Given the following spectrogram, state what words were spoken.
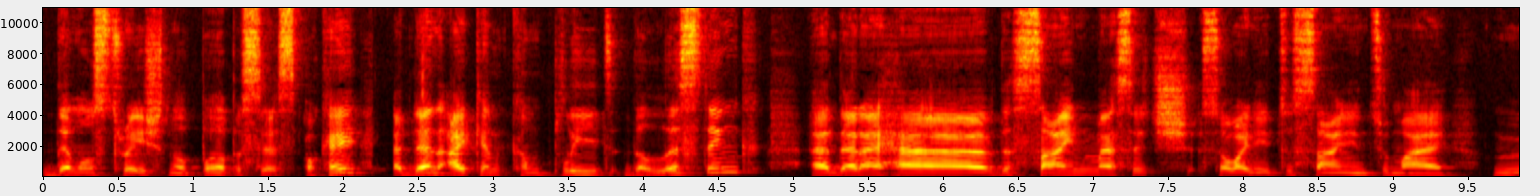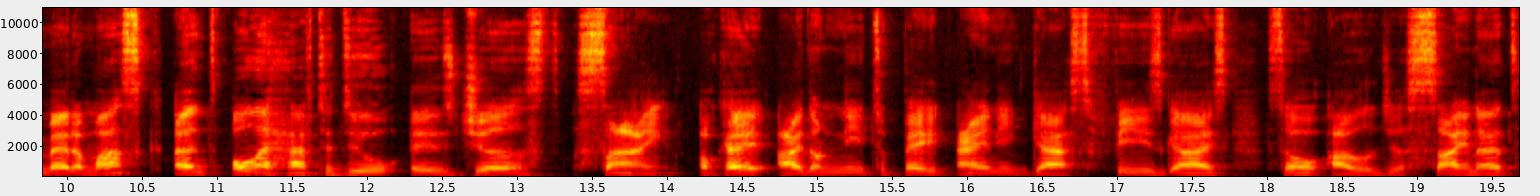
demonstrational purposes, okay? And then I can complete the listing and then I have the sign message. So I need to sign into my MetaMask and all I have to do is just sign, okay? I don't need to pay any gas fees, guys. So I will just sign it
